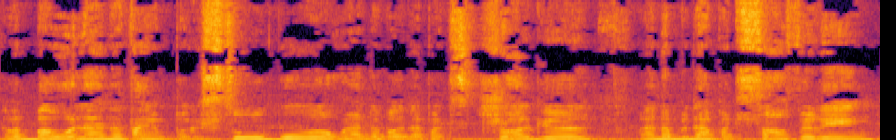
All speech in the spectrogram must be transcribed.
Dapat ba wala na tayong pagsubok? Wala na ba dapat struggle? Wala na ba dapat suffering?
